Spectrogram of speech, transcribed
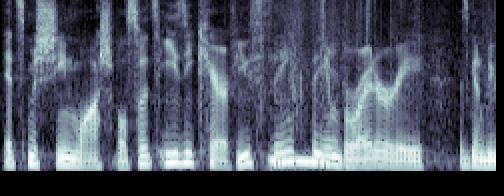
it's machine washable. So it's easy care. If you think Mm-hmm. the embroidery is gonna be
